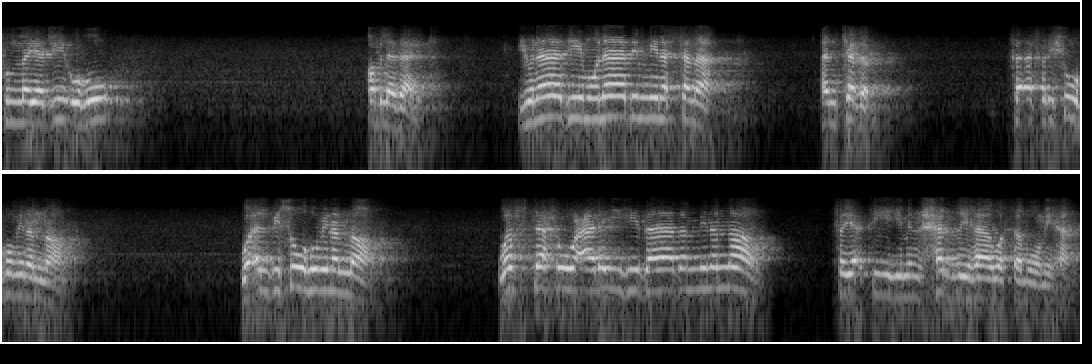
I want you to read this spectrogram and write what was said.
ثم يجيئه قبل ذلك. ينادي مناد من السماء أن كذب. فأفرشوه من النار. وألبسوه من النار. وافتحوا عليه بابا من النار فيأتيه من حرها وسمومها.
